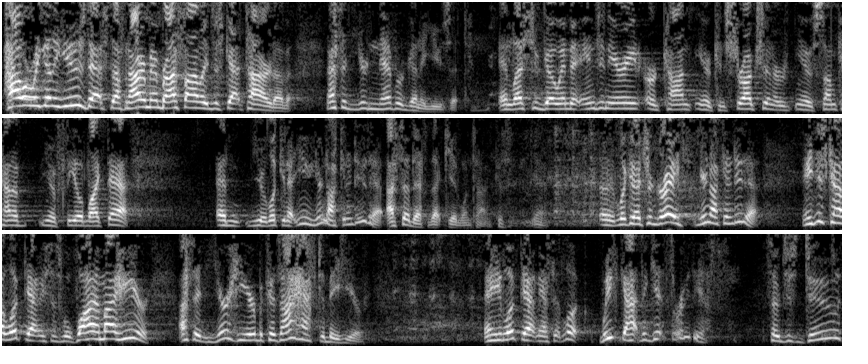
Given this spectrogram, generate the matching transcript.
How are we going to use that stuff? And I remember I finally just got tired of it. And I said, you're never going to use it unless you go into engineering or con, you know, construction or, you know, some kind of, you know, field like that. And you're looking at you, you're not going to do that. I said that to that kid one time you know, uh, looking at your grades, you're not going to do that. And he just kind of looked at me and says, well, why am I here? I said, you're here because I have to be here. And he looked at me. I said, look, we've got to get through this. So just do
